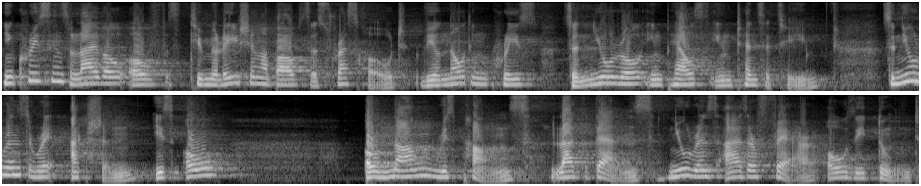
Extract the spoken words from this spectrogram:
Increasing the level of stimulation above the threshold will not increase the neural impulse intensity. The neuron's reaction is all or non-response. Like dance, neurons either fire or they don't.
